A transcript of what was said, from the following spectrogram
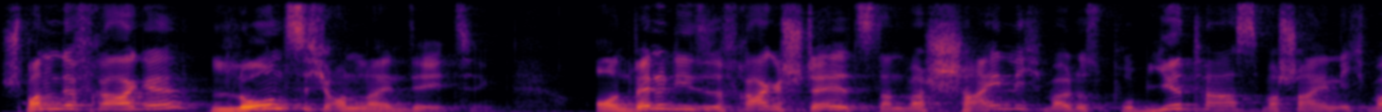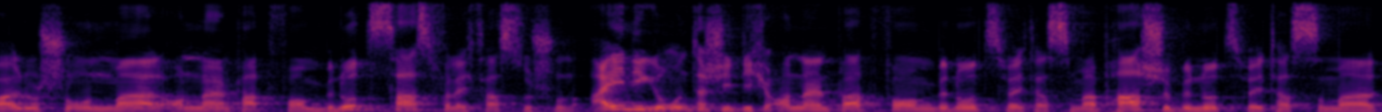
Spannende Frage, lohnt sich Online-Dating? Und wenn du diese Frage stellst, dann wahrscheinlich, weil du es probiert hast, wahrscheinlich, weil du schon mal Online-Plattformen benutzt hast, vielleicht hast du schon einige unterschiedliche Online-Plattformen benutzt, vielleicht hast du mal Parship benutzt, vielleicht hast du mal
